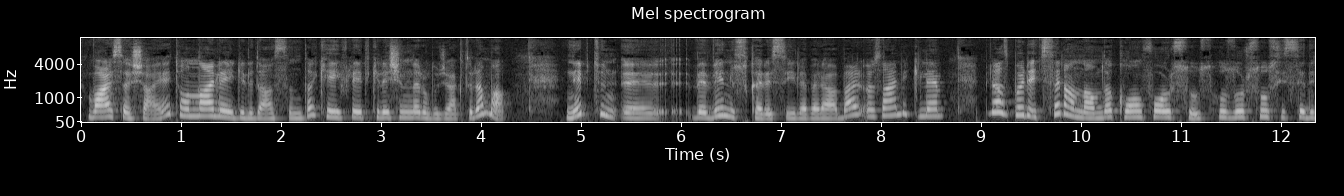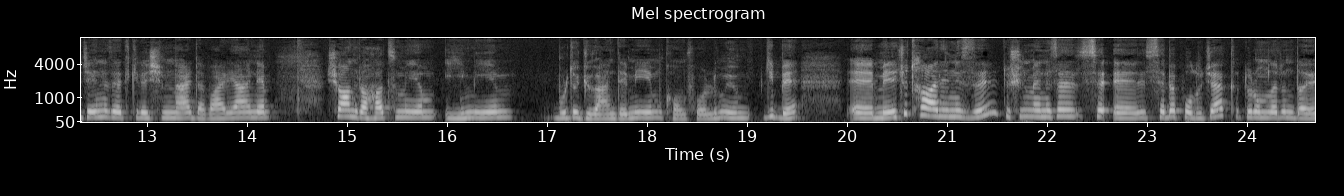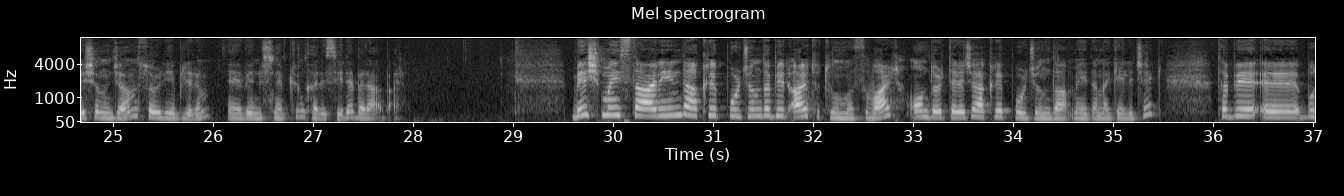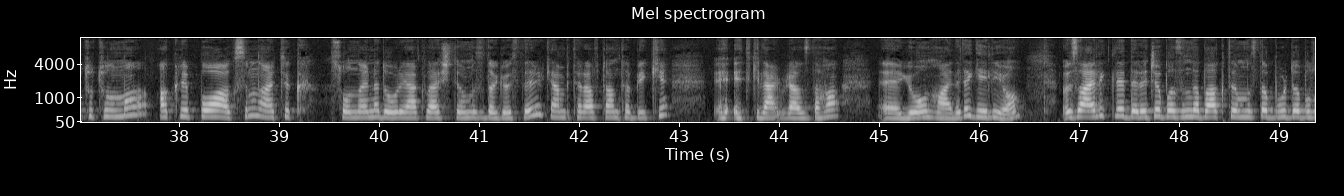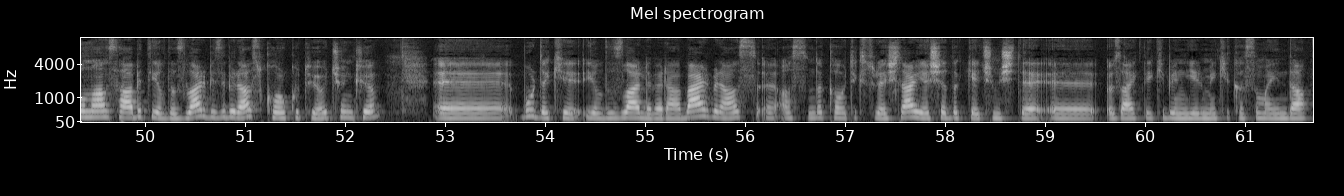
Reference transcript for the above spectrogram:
varsa şayet onlarla ilgili de aslında keyifli etkileşimler olacaktır ama Neptün e, ve Venüs karesiyle beraber özellikle biraz böyle içsel anlamda konforsuz, huzursuz hissedeceğiniz etkileşimler de var. Yani şu an rahat mıyım, iyi miyim, burada güvende miyim, konforlu muyum gibi e, mevcut halinizi düşünmenize e, sebep olacak durumların da yaşanacağını söyleyebilirim. E, Venüs-Neptün karesiyle beraber. 5 Mayıs tarihinde Akrep Burcu'nda bir ay tutulması var. 14 derece Akrep Burcu'nda meydana gelecek. Tabii e, bu tutulma akrep boğa aksının artık sonlarına doğru yaklaştığımızı da gösterirken bir taraftan tabii ki e, etkiler biraz daha yoğun hale de geliyor. Özellikle derece bazında baktığımızda burada bulunan sabit yıldızlar bizi biraz korkutuyor. Çünkü e, buradaki yıldızlarla beraber biraz e, aslında kaotik süreçler yaşadık geçmişte. E, özellikle 2022 Kasım ayında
